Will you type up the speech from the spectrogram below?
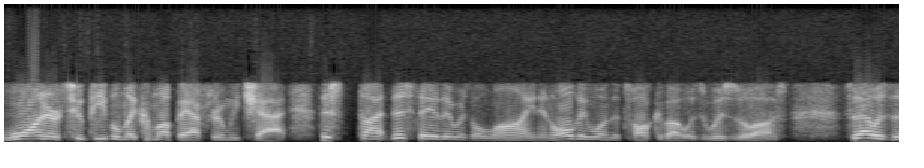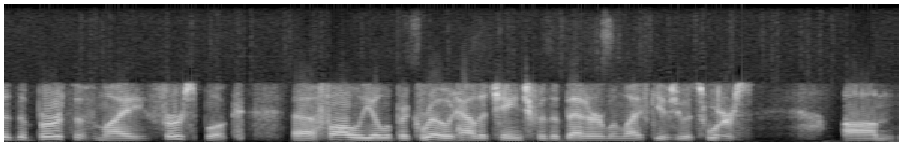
one or two people may come up after and we chat. This time, this day, there was a line, and all they wanted to talk about was Wizard of Oz. So that was the, the birth of my first book, uh, Follow the Yellow Brick Road: How to Change for the Better When Life Gives You Its Worst. Um,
